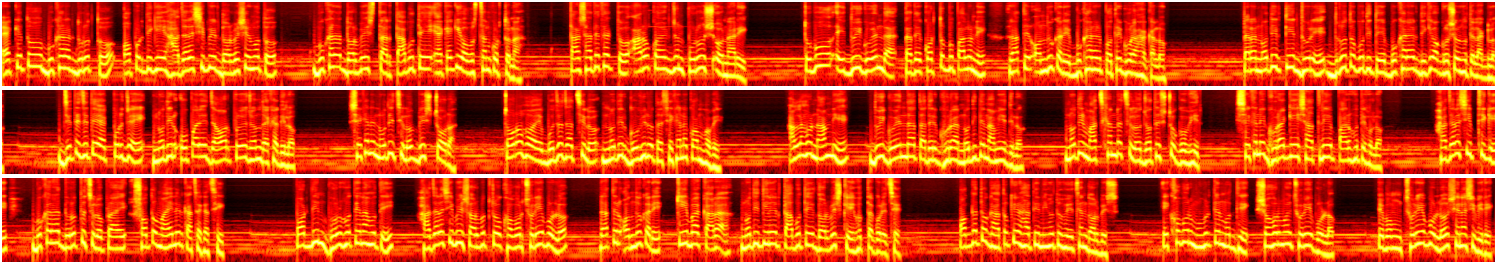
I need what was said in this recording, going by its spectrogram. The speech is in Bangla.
একে তো বুখারার দূরত্ব, অপরদিকে হাজারে শিপের দরবেশের মতো। বুখারার দরবেশ তার তাঁবুতে একাকী অবস্থান করত না। তার সাথে থাকত আরও কয়েকজন পুরুষ ও নারী। তবুও এই দুই গোয়েন্দা তাদের কর্তব্য পালনে রাতের অন্ধকারে বুখারের পথে ঘোরা হাঁকালো। তারা নদীর তীর ধরে দ্রুত গতিতে বুখারার দিকে অগ্রসর হতে লাগল। যেতে যেতে এক পর্যায়ে নদীর ওপারে যাওয়ার প্রয়োজন দেখা দিল। সেখানে নদী ছিল বেশ চওড়া। চওড়া হওয়ায় বোঝা যাচ্ছিল নদীর গভীরতা সেখানে কম হবে। আল্লাহর নাম নিয়ে দুই গোয়েন্দা তাদের ঘোড়া নদীতে নামিয়ে দিল। নদীর মাঝখানটা ছিল যথেষ্ট গভীর। সেখানে ঘোড়াকে সাঁতরিয়ে পার হতে হলো। হাজারা শিব থেকে বোকারার দূরত্ব ছিল প্রায় শত মাইলের কাছাকাছি। পরদিন ভোর হতে না হতেই হাজারা শিবের সর্বত্র খবর ছড়িয়ে পড়ল, রাতের অন্ধকারে কে বা কারা নদী তীরের তাঁবুতে দরবেশকে হত্যা করেছে। অজ্ঞাত ঘাতকের হাতে নিহত হয়েছেন দরবেশ। এ খবর মুহূর্তের মধ্যে শহরময় ছড়িয়ে পড়ল এবং ছড়িয়ে পড়ল সেনা শিবিরে।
